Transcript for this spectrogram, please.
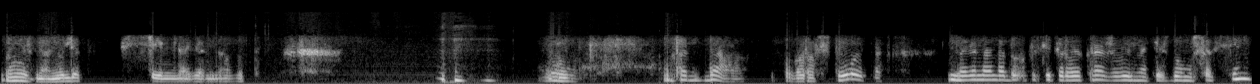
ну, не знаю, ну, лет семь, наверное, вот. Ну, да, да, воровство это. Наверное, надо было после первой кражи выгнать из дома совсем.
